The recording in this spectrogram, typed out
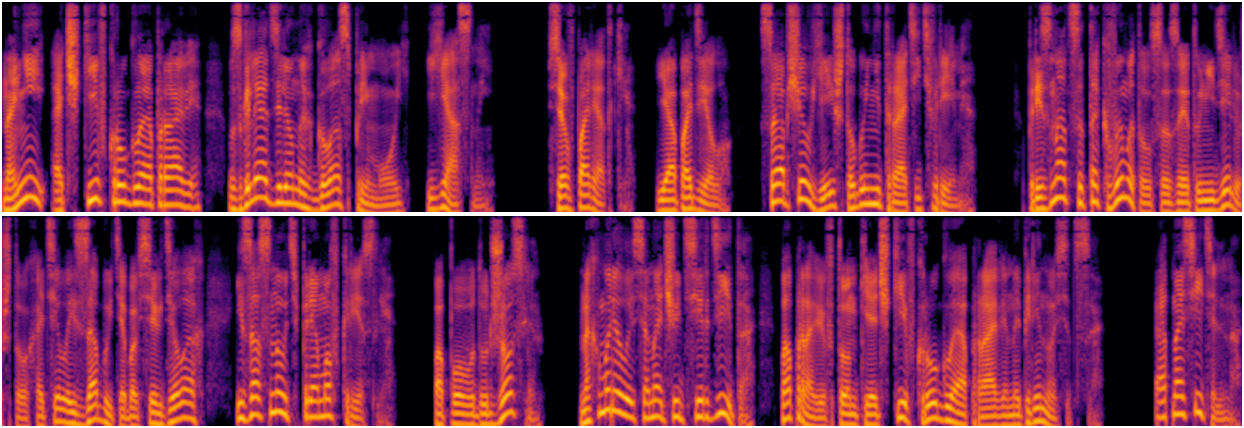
на ней очки в круглой оправе, взгляд зеленых глаз прямой, ясный. «Все в порядке, я по делу», — сообщил ей, чтобы не тратить время. Признаться, так вымотался за эту неделю, что хотелось забыть обо всех делах и заснуть прямо в кресле. По поводу Джослин нахмурилась она чуть сердито, поправив тонкие очки в круглой оправе на переносице. Относительно.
